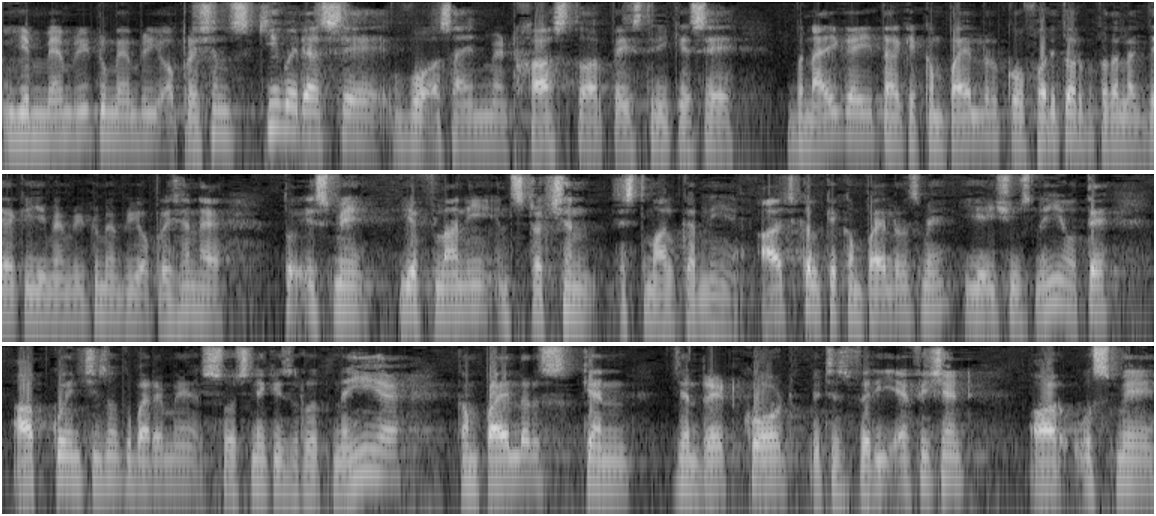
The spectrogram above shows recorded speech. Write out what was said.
یہ میموری ٹو میموری آپریشنس کی وجہ سے وہ اسائنمنٹ خاص طور پہ اس طریقے سے بنائی گئی تاکہ کمپائلر کو فوری طور پہ پتہ لگ جائے کہ یہ میموری ٹو میموری آپریشن ہے۔ تو اس میں یہ فلانی انسٹرکشن استعمال کرنی ہے۔ آج کل کے کمپائلرز میں یہ ایشوز نہیں ہوتے۔ آپ کو ان چیزوں کے بارے میں سوچنے کی ضرورت نہیں ہے۔ Compilers can generate code which is very efficient اور اس میں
